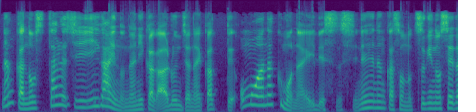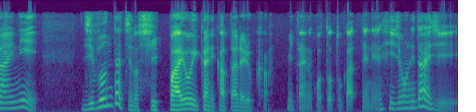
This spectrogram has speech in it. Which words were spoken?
なんかノスタルジー以外の何かがあるんじゃないかって思わなくもないですしね。なんかその次の世代に、自分たちの失敗をいかに語れるかみたいなこととかってね、非常に大事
